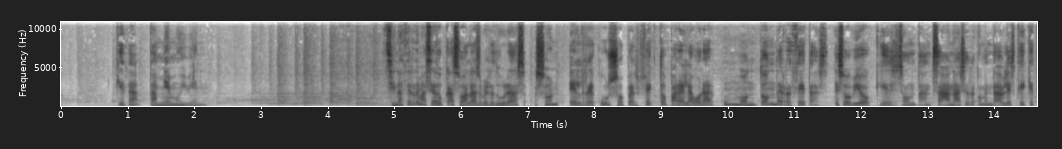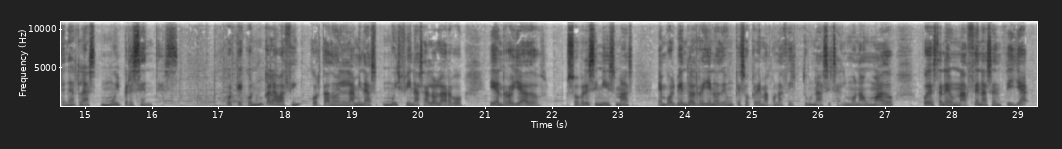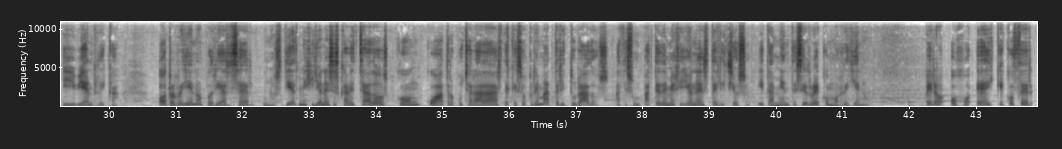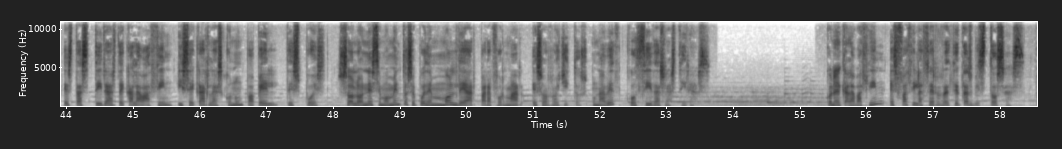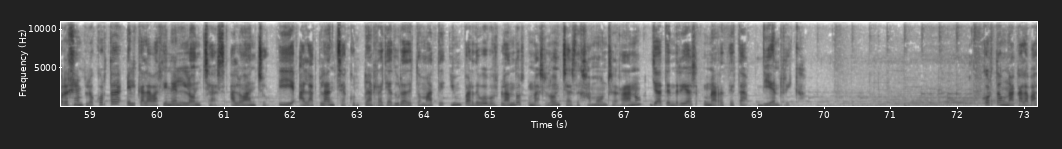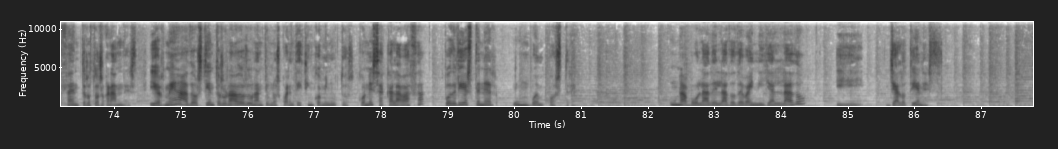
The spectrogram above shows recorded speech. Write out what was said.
queda también muy bien. Sin hacer demasiado caso a las verduras, son el recurso perfecto para elaborar un montón de recetas. Es obvio que son tan sanas y recomendables que hay que tenerlas muy presentes porque con un calabacín cortado en láminas muy finas a lo largo y enrollados sobre sí mismas, envolviendo el relleno de un queso crema con aceitunas y salmón ahumado, puedes tener una cena sencilla y bien rica. Otro relleno podrían ser unos 10 mejillones escabechados con 4 cucharadas de queso crema triturados. Haces un paté de mejillones delicioso y también te sirve como relleno. Pero ojo, hay que cocer estas tiras de calabacín y secarlas con un papel después. Solo en ese momento se pueden moldear para formar esos rollitos, una vez cocidas las tiras. Con el calabacín es fácil hacer recetas vistosas. Por ejemplo, corta el calabacín en lonchas, a lo ancho, y a la plancha con una ralladura de tomate y un par de huevos blandos, unas lonchas de jamón serrano, ya tendrías una receta bien rica. Corta una calabaza en trozos grandes y hornea a 200 grados durante unos 45 minutos. Con esa calabaza podrías tener un buen postre. Una bola de helado de vainilla al lado y ya lo tienes.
